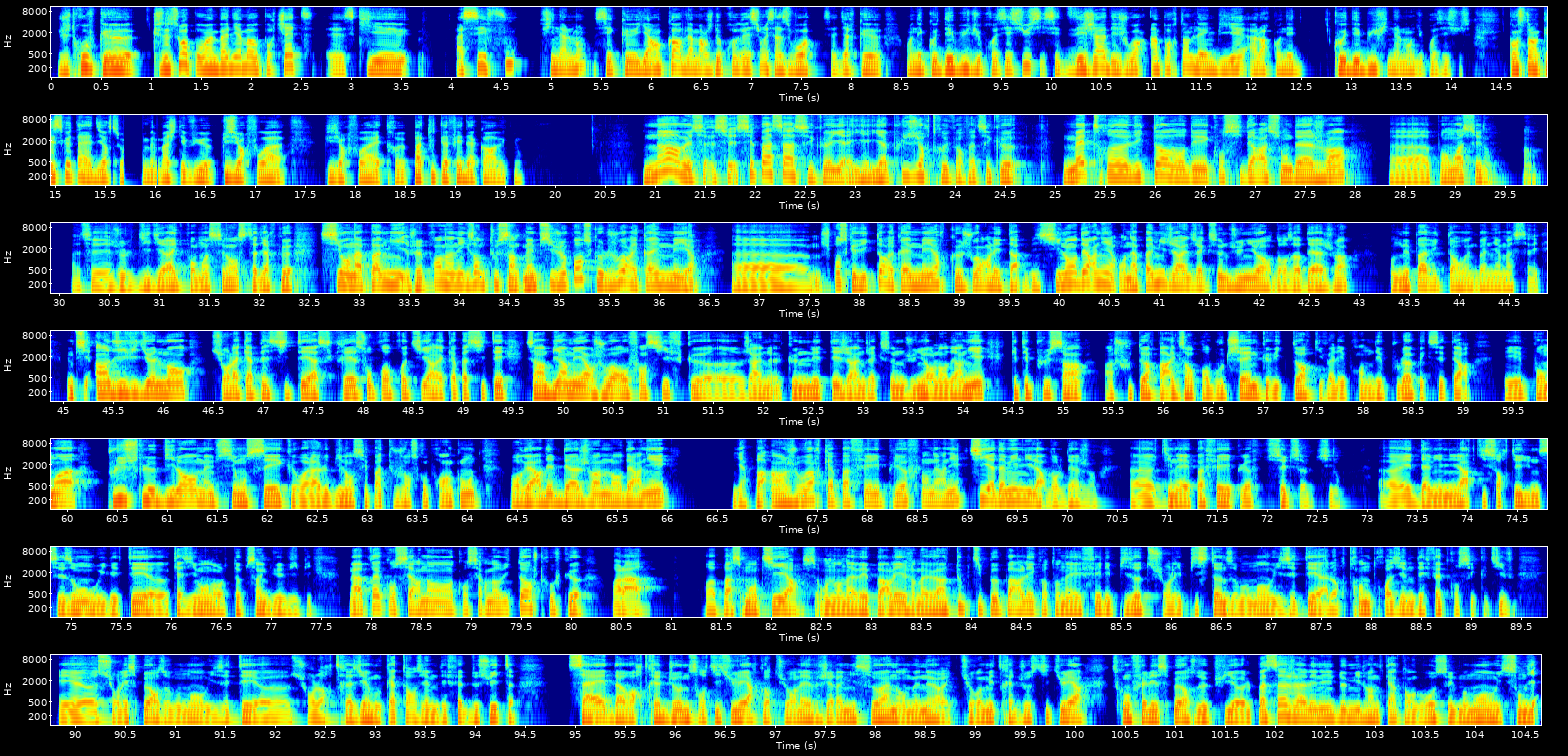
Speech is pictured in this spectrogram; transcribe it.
je trouve que, que ce soit pour un Banyama ou pour Chet, ce qui est assez fou, finalement, c'est qu'il y a encore de la marge de progression et ça se voit. C'est-à-dire que on est qu'au début du processus, c'est déjà des joueurs importants de la NBA alors qu'on est qu'au début finalement du processus. Constant, qu'est-ce que tu as à dire sur Mbemba? Je t'ai vu plusieurs fois, plusieurs fois être pas tout à fait d'accord avec nous. Non, mais c'est pas ça. C'est qu'il y a, plusieurs trucs en fait. C'est que mettre euh, Victor dans des considérations DH20, euh, pour moi, c'est non. Hein. Je le dis direct, pour moi, c'est non. C'est-à-dire que si on n'a pas mis, je vais prendre un exemple tout simple, même si je pense que le joueur est quand même meilleur. Euh, je pense que Victor est quand même meilleur que joueur en l'état. Mais si l'an dernier, on n'a pas mis Jaren Jackson Jr. dans un DH20, on ne met pas Victor Wenbanyama cette année. Même si individuellement, sur la capacité à se créer son propre tir, la capacité, c'est un bien meilleur joueur offensif que euh, que ne l'était Jaren Jackson Jr. l'an dernier, qui était plus un, un shooter par exemple en bout de chaîne que Victor qui va aller prendre des pull-ups, etc. Mais pour moi, plus le bilan, même si on sait que voilà, le bilan c'est pas toujours ce qu'on prend en compte. Vous regardez le DH20 de l'an dernier, il n'y a pas un joueur qui a pas fait les playoffs l'an dernier. Si, il y a Damien Lillard dans le DH20 euh, qui n'avait pas fait les playoffs, c'est le seul. Sinon. Euh, et Damien Lillard qui sortait d'une saison où il était euh, quasiment dans le top 5 du MVP. Mais après concernant concernant Victor, je trouve que voilà, on va pas se mentir, on en avait parlé, j'en avais un tout petit peu parlé quand on avait fait l'épisode sur les Pistons au moment où ils étaient à leur 33e défaite consécutive et euh, sur les Spurs au moment où ils étaient sur leur 13e ou 14e défaite de suite ça aide d'avoir Trey Jones en titulaire quand tu enlèves Jérémy Sohan en meneur et que tu remets Trey Jones titulaire. Ce qu'ont fait les Spurs depuis euh, le passage à l'année 2024, en gros, c'est le moment où ils se sont dit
